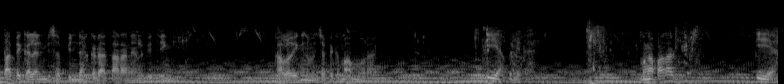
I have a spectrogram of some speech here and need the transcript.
Tapi kalian bisa pindah ke dataran yang lebih tinggi. Kalau ingin mencapai kemakmuran. Iya pendekar. Mengapa ragu? Iya.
